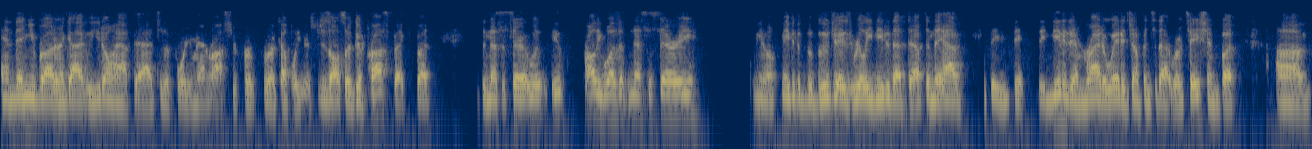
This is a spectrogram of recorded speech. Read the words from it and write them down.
and then you brought in a guy who you don't have to add to the 40 man roster for for a couple years, which is also a good prospect, but the necessary it probably wasn't necessary you know, maybe the, the Blue Jays really needed that depth, and they have they, they, they needed him right away to jump into that rotation. But um,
